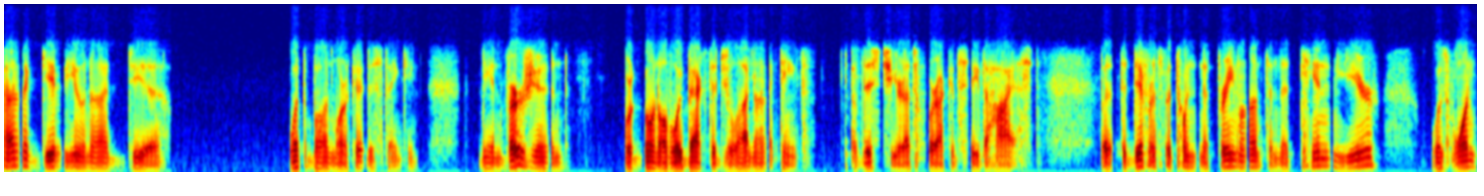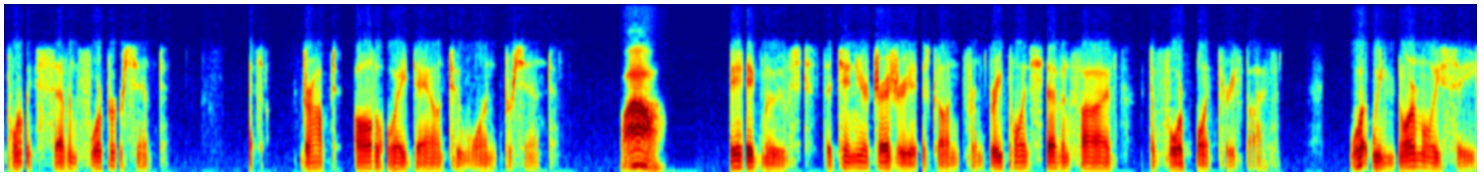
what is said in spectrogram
kind of give you an idea what the bond market is thinking. The inversion, we're going all the way back to July 19th of this year. That's where I could see the highest. But the difference between the three month and the 10 year was 1.74%. That's dropped all the way down to 1%. Wow. Big moves. The 10 year Treasury has gone from 3.75 to 4.35. What we normally see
